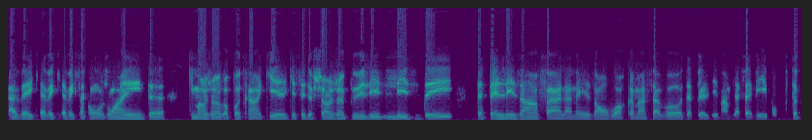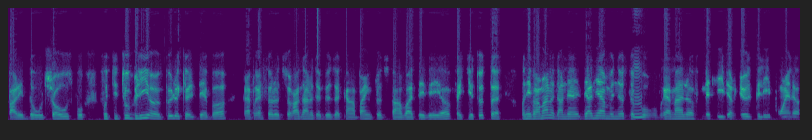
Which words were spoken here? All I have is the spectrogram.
avec, avec, avec sa conjointe, euh, qui mange un repas tranquille, qui essaie de changer un peu les, les idées t'appelles les enfants à la maison, voir comment ça va, t'appelles des membres de la famille pour te parler d'autres choses. Pour, faut que tu t'oublies un peu là, que le débat. Puis après ça, là, tu rentres dans l'autobus de campagne, puis là, tu t'en vas à TVA. Fait qu'il y a tout. euh, on est vraiment là, dans les dernières minutes là, Mm. pour vraiment là, mettre les virgules puis les points là,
